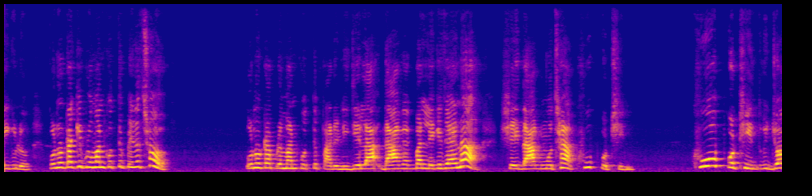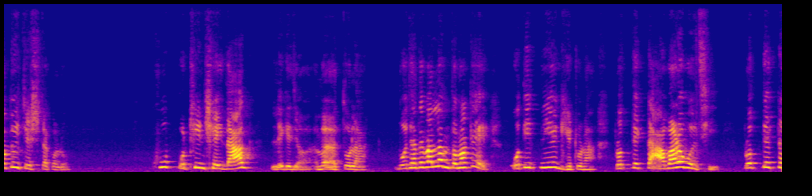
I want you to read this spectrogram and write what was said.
এইগুলো। কোনোটা কি প্রমাণ করতে পেরেছ? কোনোটা প্রমাণ করতে পারেনি। যে দাগ একবার লেগে যায় না, সেই দাগ মোছা খুব কঠিন। খুব কঠিন। তুমি যতই চেষ্টা করো। খুব কঠিন সেই দাগ লেগে যাওয়া তোলা। বোঝাতে পারলাম তোমাকে? অতীত নিয়ে ঘেটো না। প্রত্যেকটা আবারও বলছি, প্রত্যেকটা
